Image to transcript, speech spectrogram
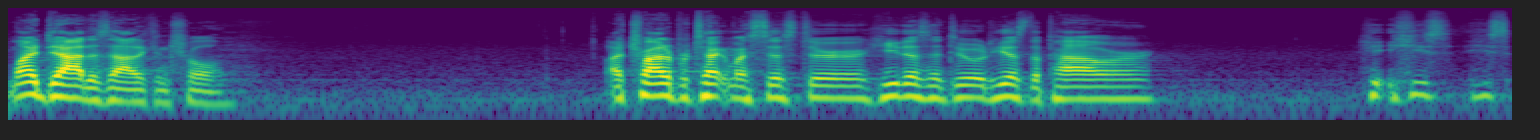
My dad is out of control. I try to protect my sister. He doesn't do it. He has the power. He, he's, he's,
